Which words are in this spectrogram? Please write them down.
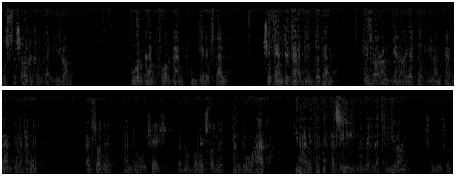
مستشارشون در ایران بردن خوردن پول گرفتن شکنجه تعلیم دادن. هزاران جنایت در ایران کردن. بالاخره در سال پنجاه و شش و دوباره سال پنجاه و هفت این حرکت عظیم ملت ایران شروع شد.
